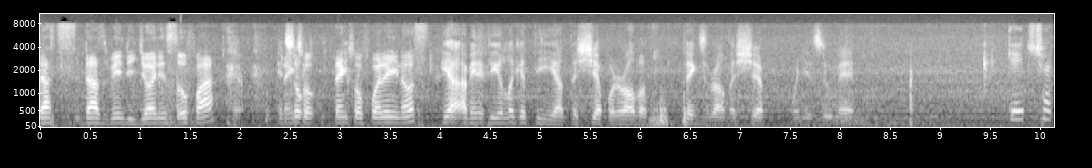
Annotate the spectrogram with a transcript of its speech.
that's that's been the journey so far. And thanks so, for thanks for following us. yeah, I mean, if you look at the uh, the ship, what are all the things around the ship when you zoom in? Gauge check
